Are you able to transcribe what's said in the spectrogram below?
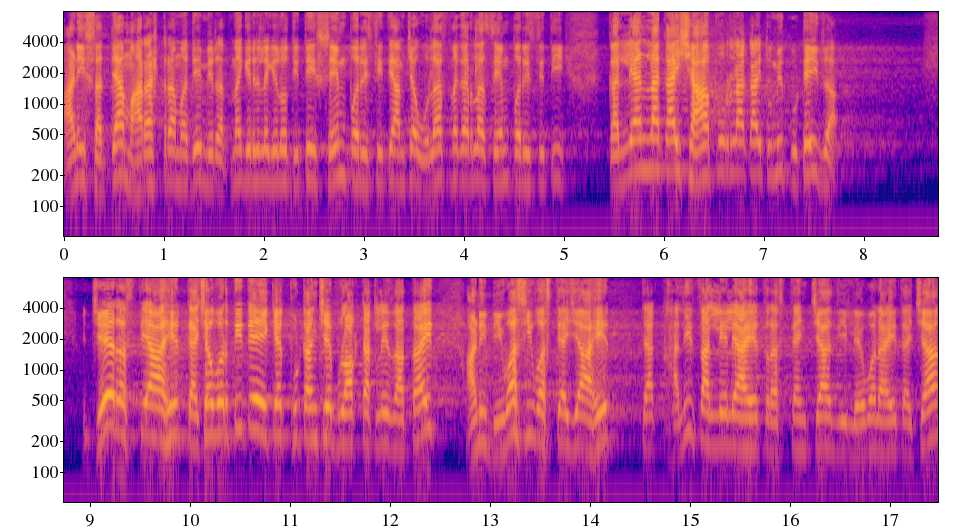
आणि सध्या महाराष्ट्रामध्ये मी रत्नागिरीला गेलो तिथे सेम परिस्थिती आमच्या उल्हासनगरला सेम परिस्थिती. कल्याणला काय शहापूरला काय तुम्ही कुठेही जा. जे रस्ते आहेत त्याच्यावरती ते एक एक फुटांचे ब्लॉक टाकले जात आहेत आणि निवासी वस्त्या ज्या आहेत त्या खाली चाललेल्या आहेत रस्त्यांच्या जी लेवल आहे त्याच्या.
